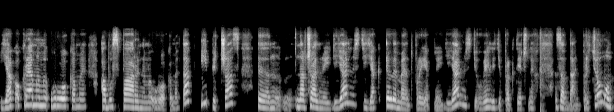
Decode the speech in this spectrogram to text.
як окремими уроками або спареними уроками, так і під час е, навчальної діяльності як елемент проєктної діяльності у вигляді практичних завдань. При цьому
